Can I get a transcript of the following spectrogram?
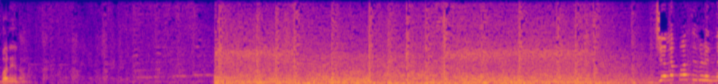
ಬನ್ನಿ ನಾವು ಜಲಪಾತಗಳನ್ನ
